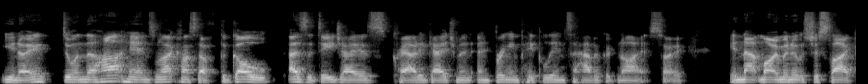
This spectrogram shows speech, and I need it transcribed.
you know doing the heart hands and that kind of stuff. The goal as a dj is crowd engagement and bringing people in to have a good night. So in that moment it was just like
